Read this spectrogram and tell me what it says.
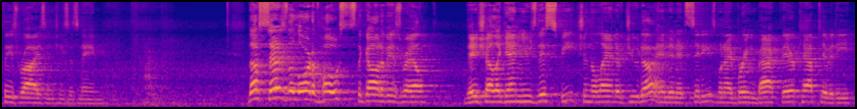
Please rise in Jesus' name. Thus says the Lord of hosts, the God of Israel They shall again use this speech in the land of Judah and in its cities when I bring back their captivity.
